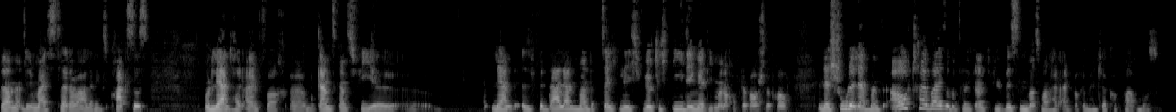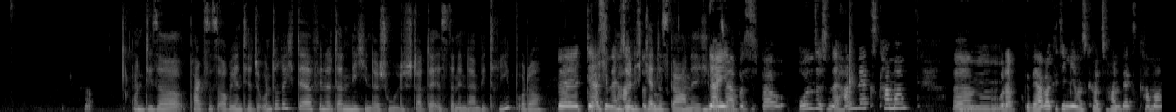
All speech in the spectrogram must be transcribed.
dann die meiste Zeit aber allerdings Praxis und lernt halt einfach ähm, ganz, ganz viel. Äh, lernt, ich finde, da lernt man tatsächlich wirklich die Dinge, die man auch auf der Baustelle braucht. In der Schule lernt man es auch teilweise, aber es halt ganz viel Wissen, was man halt einfach im Hinterkopf haben muss. Und dieser praxisorientierte Unterricht, der findet dann nicht in der Schule statt, der ist dann in deinem Betrieb, oder? Äh, der ich ist in der persönlich kenne also, das gar nicht. Ja, also. ja, aber es ist bei uns ist in der Handwerkskammer ähm, oder Gewerbeakademie, was gehört zur Handwerkskammer.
